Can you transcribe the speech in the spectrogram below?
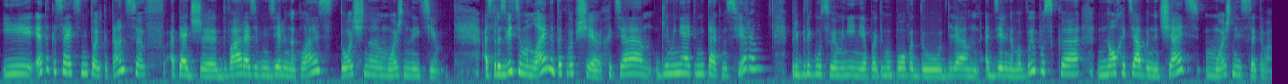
И это касается не только танцев, опять же, два раза в неделю на класс точно можно найти. А с развитием онлайна так вообще, хотя для меня это не та атмосфера, приберегу свое мнение по этому поводу для отдельного выпуска, но хотя бы начать можно и с этого.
